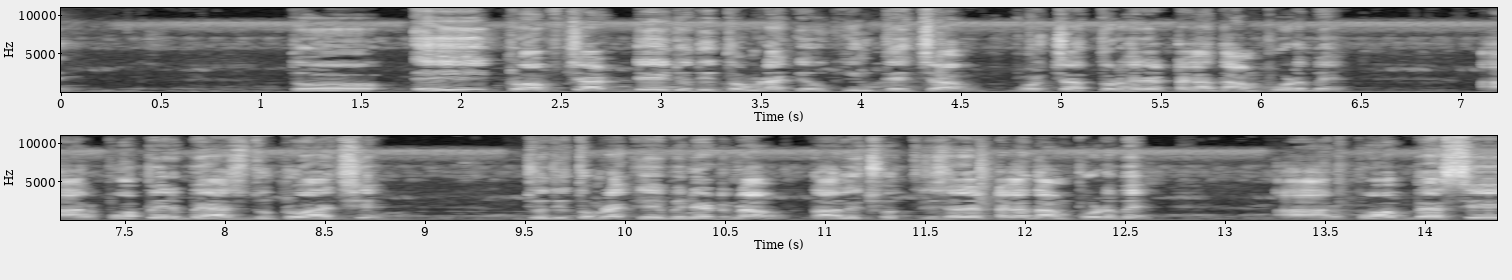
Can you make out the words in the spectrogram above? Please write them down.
নেই। তো এই টপ চারটে যদি তোমরা কেউ কিনতে চাও, পঁচাত্তর হাজার টাকা দাম পড়বে। আর পপের ব্যাস দুটো আছে, যদি তোমরা ক্যাবিনেট নাও, তাহলে ছত্রিশ হাজার টাকা দাম পড়বে। আর পপ ব্যাসে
